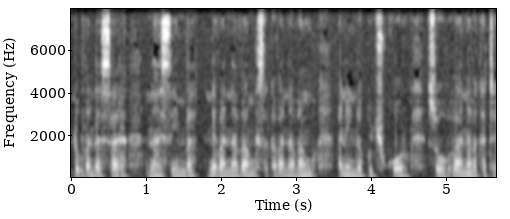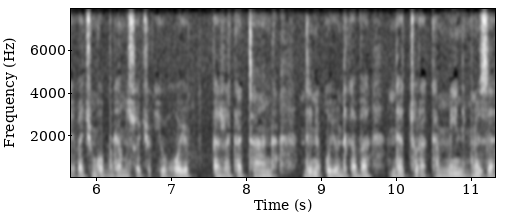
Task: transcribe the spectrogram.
ndokubva ndasara nasimba nevana vangu. Saka vana vangu vanoenda kuchikoro. So vana vakati vachingobuda musi wacho iwoyo pazvakatanga. Ndini uyo ndikabva ndatora kamini. Munoziva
